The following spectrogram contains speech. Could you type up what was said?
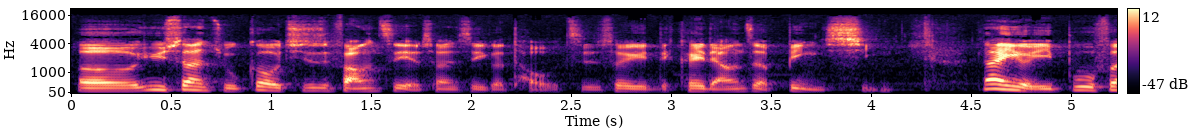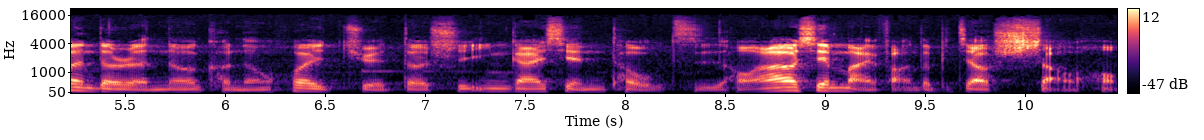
呃，预算足够，其实房子也算是一个投资，所以可以两者并行。那有一部分的人呢，可能会觉得是应该先投资哈，然后先买房的比较少哈。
